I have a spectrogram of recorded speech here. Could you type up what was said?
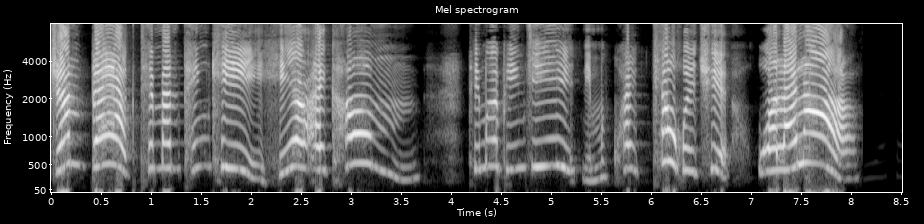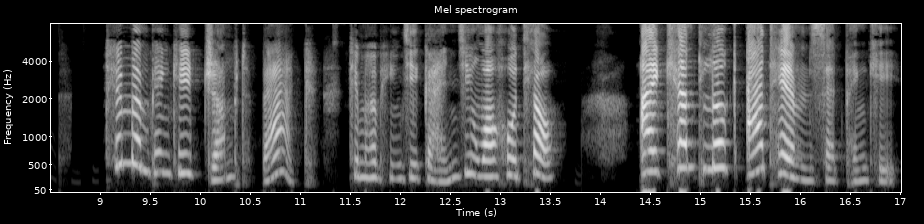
Jump back, Tim and Pinky! Here I come! Tim 和平基，你们快跳回去！我来啦！” Tim and Pinky jumped back. Tim and Kim 和平基赶紧往后跳。I can't look at him," said Pinky.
